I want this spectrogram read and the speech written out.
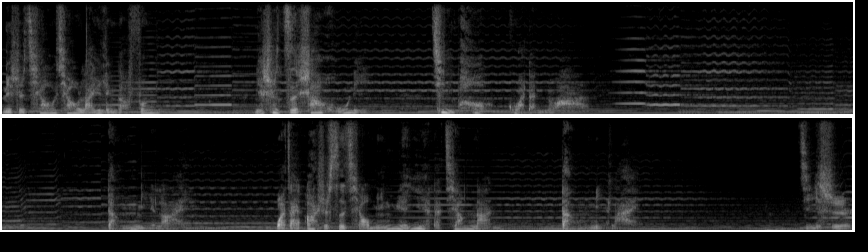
你是悄悄来临的风，你是紫砂壶里浸泡过的暖。等你来，我在二十四桥明月夜的江南。等你来，即使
